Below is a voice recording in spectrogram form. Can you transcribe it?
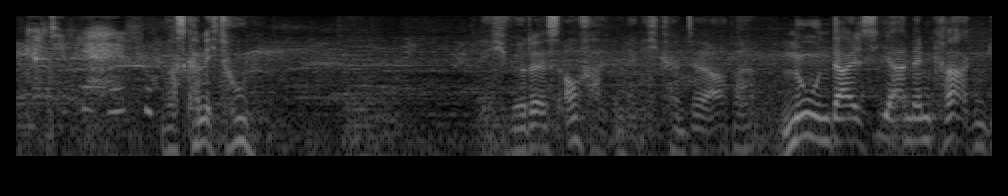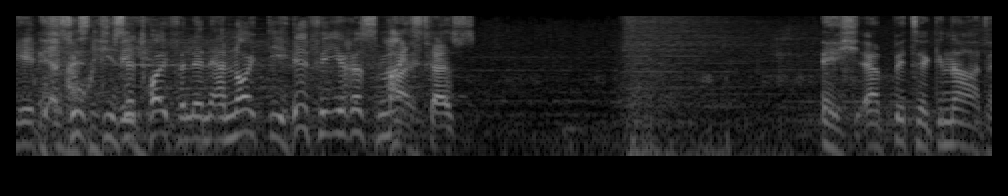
Könnt ihr mir helfen? Was kann ich tun? Ich würde es aufhalten, wenn ich könnte, aber... Nun, da es ihr an den Kragen geht, Ich ersucht diese wie. Teufelin erneut die Hilfe ihres Meisters. Ich erbitte Gnade.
